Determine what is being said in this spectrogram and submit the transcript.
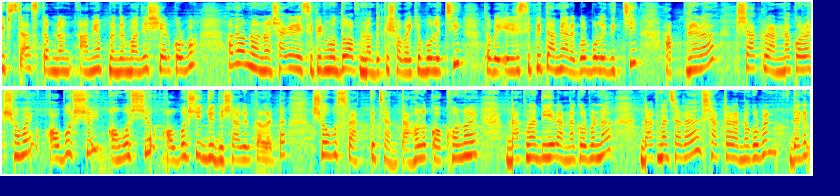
টিপসটা আজকে আপনার, আমি আপনাদের মাঝে শেয়ার করব। আমি অন্য অন্য শাকের রেসিপির মধ্যেও আপনাদেরকে সবাইকে বলেছি, তবে এই রেসিপিতে আমি আরেকবার বলে দিচ্ছি, আপনারা শাক রান্না করার সময় অবশ্যই অবশ্যই অবশ্যই যদি শাকের কালারটা সবুজ রাখতে চান, তাহলে কখনোই ডাকনা দিয়ে রান্না করবেন না। ডাকনা ছাড়া শাকটা রান্না করবেন। দেখেন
